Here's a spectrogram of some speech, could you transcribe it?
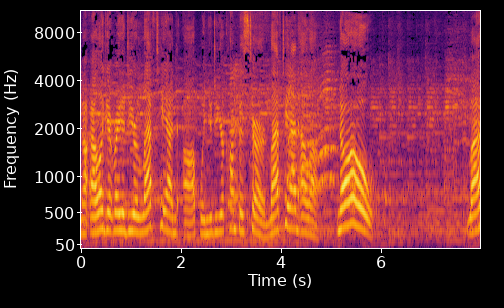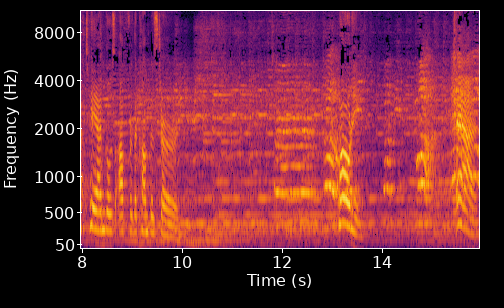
Now, Ella, get ready to do your left hand up when you do your compass turn. Left hand, Ella. No! Left hand goes up for the compass turn. Pony. And.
